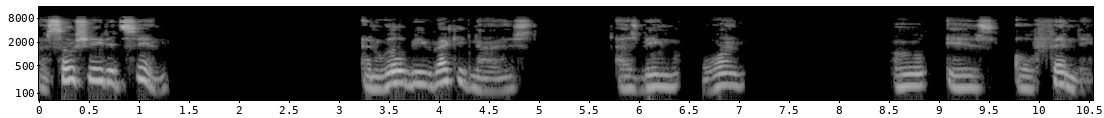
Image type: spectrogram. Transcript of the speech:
associated sin and will be recognized as being one who is offending.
